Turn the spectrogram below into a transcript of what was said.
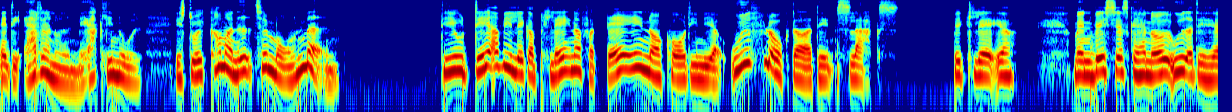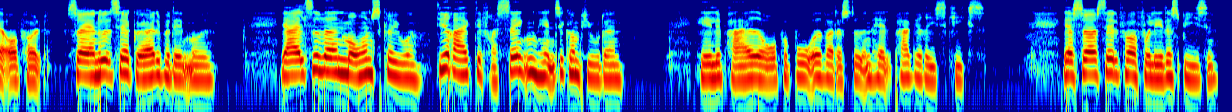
Men det er da noget mærkeligt noget, hvis du ikke kommer ned til morgenmaden. Det er jo der, vi lægger planer for dagen og koordinerer udflugter og den slags. Beklager, men hvis jeg skal have noget ud af det her ophold, så er jeg nødt til at gøre det på den måde. Jeg har altid været en morgenskriver, direkte fra sengen hen til computeren. Helle pegede over på bordet, hvor der stod en halv pakke riskiks. Jeg sørger selv for at få lidt at spise.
